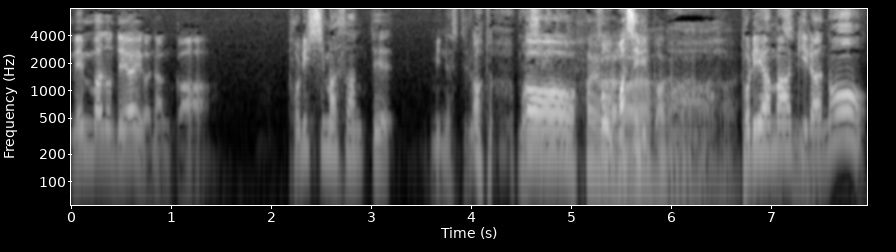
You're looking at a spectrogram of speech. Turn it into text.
メンバーの出会いがなんか、鳥島さんってみんな知ってる？あとマシリと。そうマシリとと鳥山明の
